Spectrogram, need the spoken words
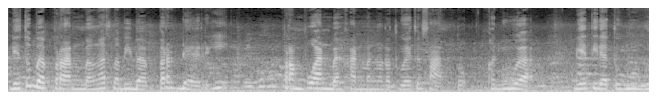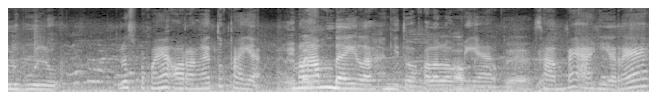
dia tuh baperan banget, lebih baper dari perempuan bahkan menurut gue itu satu. Kedua, dia tidak tumbuh bulu-bulu. terus pokoknya orangnya tuh kayak Ya, melambai lah gitu kalau lo ngeliat oke, oke. sampai akhirnya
